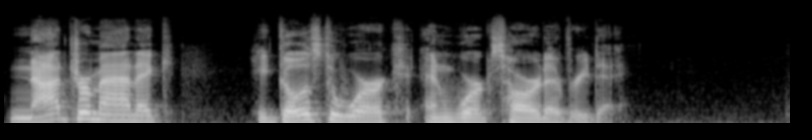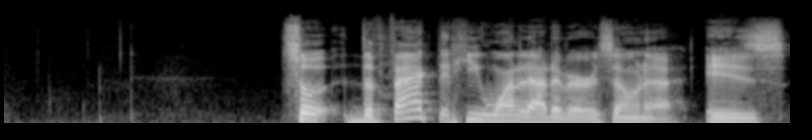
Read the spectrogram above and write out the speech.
not dramatic. He goes to work and works hard every day. So the fact that he wanted out of Arizona is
